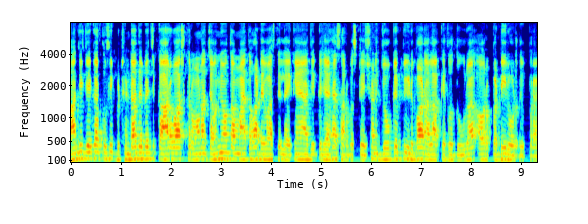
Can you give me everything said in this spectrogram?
ਹਾਂਜੀ, ਜੇਕਰ ਤੁਸੀਂ ਬਠਿੰਡਾ ਦੇ ਵਿੱਚ ਕਾਰ ਵਾਸ਼ ਕਰਵਾਉਣਾ ਚਾਹੁੰਦੇ ਹੋ, ਤਾਂ ਮੈਂ ਤੁਹਾਡੇ ਵਾਸਤੇ ਲੈ ਕੇ ਆਇਆ ਅੱਜ ਇੱਕ ਅਜਿਹਾ ਸਰਵਿਸ ਸਟੇਸ਼ਨ ਜੋ ਕਿ ਭੀੜ ਭਾੜ ਇਲਾਕੇ ਤੋਂ ਦੂਰ ਆ ਔਰ ਵੱਡੀ ਰੋਡ ਦੇ ਉੱਪਰ ਹੈ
